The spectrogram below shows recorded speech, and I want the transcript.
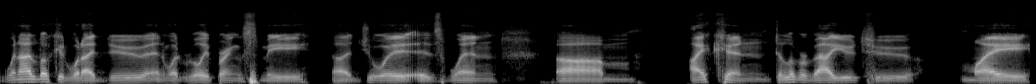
when I look at what I do and what really brings me uh, joy is when um, I can deliver value to my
